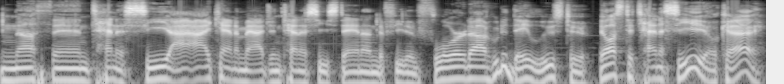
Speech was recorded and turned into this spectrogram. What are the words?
Nothing. Tennessee. I, I, can't imagine Tennessee staying undefeated. Florida. Who did they lose to? They lost to Tennessee. Okay.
